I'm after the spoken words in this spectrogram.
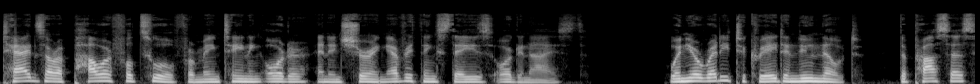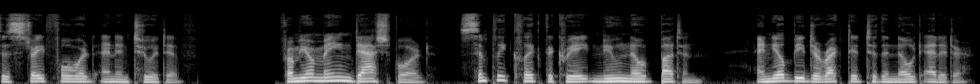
tags are a powerful tool for maintaining order and ensuring everything stays organized. When you're ready to create a new note, the process is straightforward and intuitive. From your main dashboard, simply click the Create New Note button, and you'll be directed to the Note Editor.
